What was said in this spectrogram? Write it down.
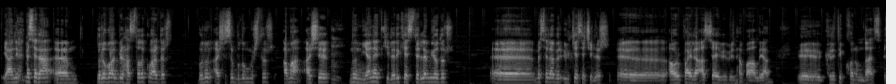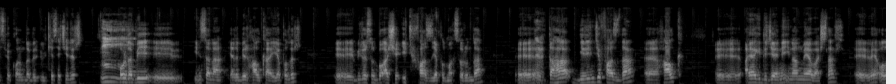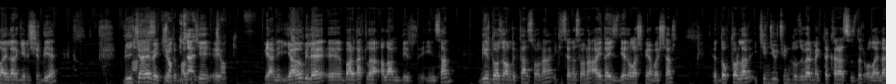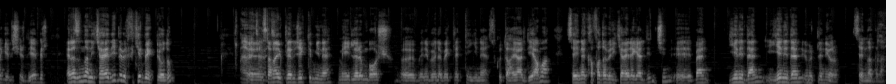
Yani Elbette. mesela e, global bir hastalık vardır. Bunun aşısı bulunmuştur ama aşının hmm. yan etkileri kestirilemiyordur. Ee, mesela bir ülke seçilir. Ee, Avrupa ile Asya'yı birbirine bağlayan e, kritik konumda, spesifik konumda bir ülke seçilir. Hmm. Orada bir e, insana ya da bir halka yapılır. E, biliyorsunuz bu aşı iç faz yapılmak zorunda. E, evet. Daha birinci fazda e, halk e, aya gideceğine inanmaya başlar e, ve olaylar gelişir diye bir hikaye ah, bekliyordum. Çok güzel, Halbuki e, çok... yani yağı bile e, bardakla alan bir insan bir doz aldıktan sonra iki sene sonra aydayız diye dolaşmaya başlar. E, doktorlar ikinci, üçüncü dozu vermekte kararsızdır, olaylar gelişir diye bir en azından hikaye değil de bir fikir bekliyordum. Evet, ee, evet. Sana yüklenecektim yine. Maillerim boş. Ee, beni böyle beklettin yine. Skutu hayal diye ama seninle kafada bir hikayeyle geldiğin için e, ben yeniden yeniden ümitleniyorum senin adına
